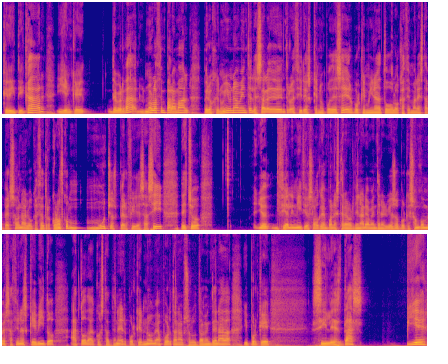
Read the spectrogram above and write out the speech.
criticar y en que de verdad no lo hacen para mal, pero genuinamente les sale de dentro decir es que no puede ser porque mira todo lo que hace mal esta persona, lo que hace otro. Conozco muchos perfiles así, de hecho yo decía al inicio, es algo que me pone extraordinariamente nervioso porque son conversaciones que evito a toda costa tener porque no me aportan absolutamente nada y porque si les das pie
